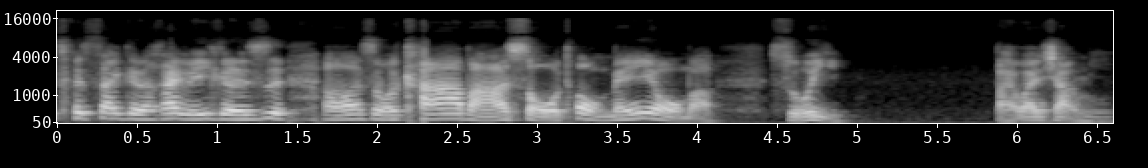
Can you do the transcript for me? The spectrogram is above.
这三个人还有一个人是啊什么卡把手痛没有嘛？所以百万象迷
